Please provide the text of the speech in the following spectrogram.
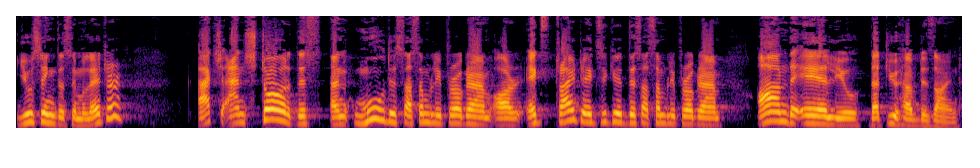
using the simulator, and store this and move this assembly program or try to execute this assembly program on the ALU that you have designed.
